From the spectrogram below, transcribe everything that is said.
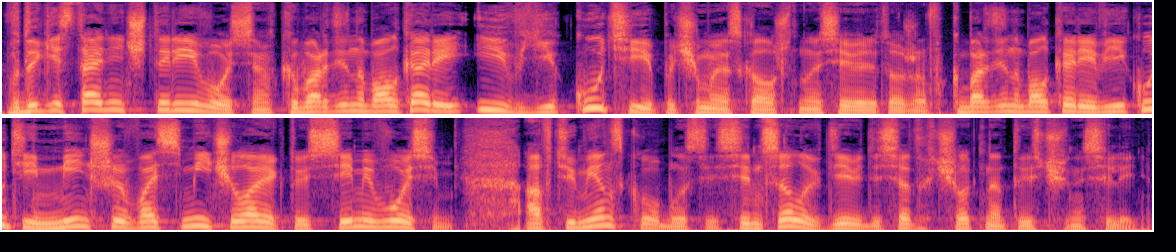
в Дагестане 4,8, в Кабардино-Балкарии и в Якутии, почему я сказал, что на севере тоже, в Кабардино-Балкарии и в Якутии меньше 8 человек, то есть 7,8, а в Тюменской области 7,9 человек на тысячу населения.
